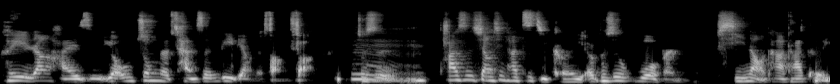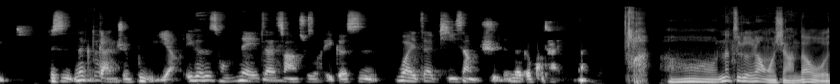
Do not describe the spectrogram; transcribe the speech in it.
可以让孩子由衷的产生力量的方法。就是他是相信他自己可以，而不是我们洗脑他，他可以。就是那个感觉不一样，一个是从内在发出来，一个是外在披上去的那个不太一样。哦，那这个让我想到我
